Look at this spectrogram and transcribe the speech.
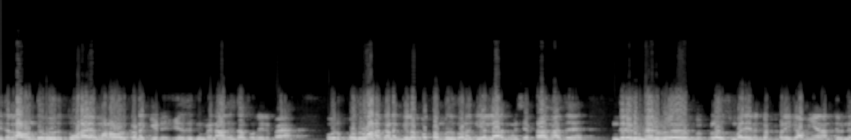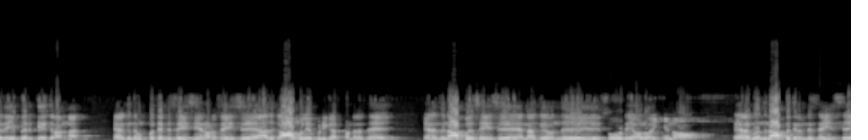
இதெல்லாம் வந்து ஒரு தோராயமான ஒரு கணக்கீடு. எதுக்குமே நான் அதுதான் சொல்லியிருப்பேன். ஒரு பொதுவான கணக்கில் பத்தொன்பது கணக்கு எல்லாருக்குமே செட் ஆகாது. இந்த ரெடிமேட் பிளவுஸ் மாதிரி எனக்கு கட் பண்ணி காமிங்கன்னு சொல்லி நிறைய பேர் கேட்குறாங்க எனக்கு இந்த முப்பத்தெட்டு சைஸ் என்னோட சைஸ் அதுக்கு ஆம்பல் எப்படி கட் பண்ணுறது எனக்கு நாற்பது சைஸ் எனக்கு வந்து சோடு எவ்வளோ வைக்கணும்? எனக்கு வந்து நாற்பத்தி ரெண்டு சைஸு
